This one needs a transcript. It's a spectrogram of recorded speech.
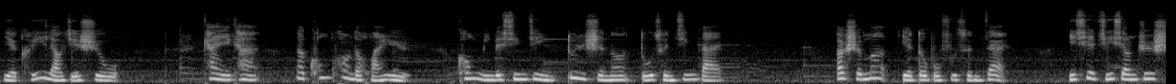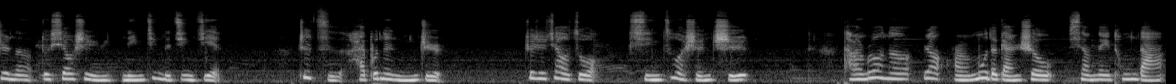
也可以了解事物。看一看那空旷的寰宇，空明的心境顿时呢独存金白。而什么也都不复存在，一切吉祥之事呢，都消失于宁静的境界。至此还不能凝止，这就叫做行坐神驰。倘若呢，让耳目的感受向内通达，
